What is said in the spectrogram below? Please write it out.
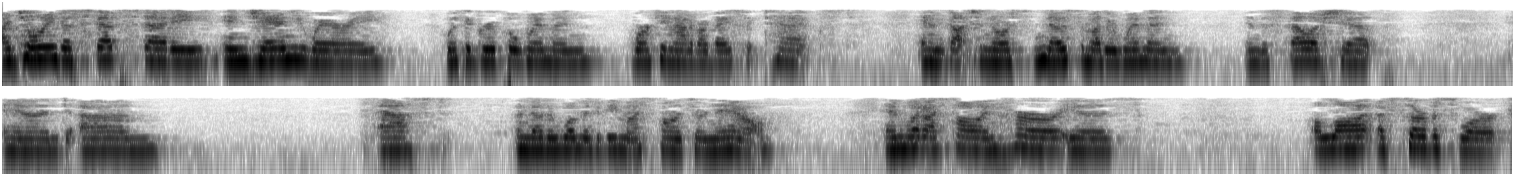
I joined a step study in January with a group of women working out of our basic text and got to know, know some other women in this fellowship and um, asked another woman to be my sponsor now. And what I saw in her is a lot of service work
